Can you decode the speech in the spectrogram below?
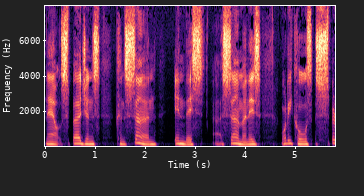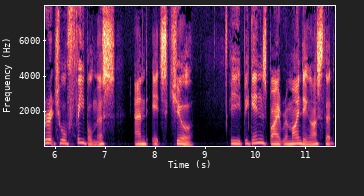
Now, Spurgeon's concern in this uh, sermon is what he calls spiritual feebleness and its cure. He begins by reminding us that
